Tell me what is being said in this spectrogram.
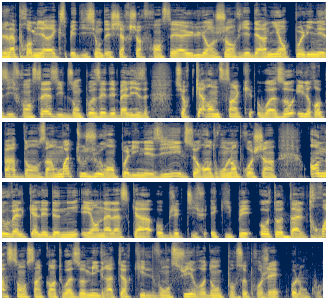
La première expédition des chercheurs français a eu lieu en janvier dernier en Polynésie française. Ils ont posé des balises sur 45 oiseaux. Ils repartent dans un mois toujours en Polynésie. Ils se rendront l'an prochain en Nouvelle-Calédonie et en Alaska. Objectif équipé au total 350 oiseaux migrateurs qu'ils vont suivre donc pour ce projet au long cours.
